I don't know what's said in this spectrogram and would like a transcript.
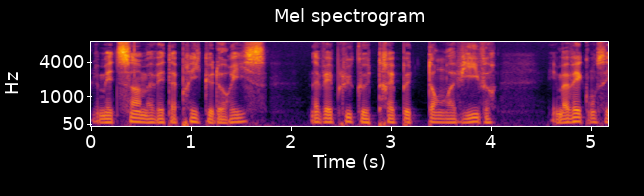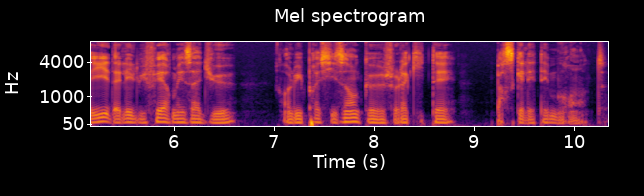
Le médecin m'avait appris que Doris n'avait plus que très peu de temps à vivre et m'avait conseillé d'aller lui faire mes adieux en lui précisant que je la quittais parce qu'elle était mourante.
